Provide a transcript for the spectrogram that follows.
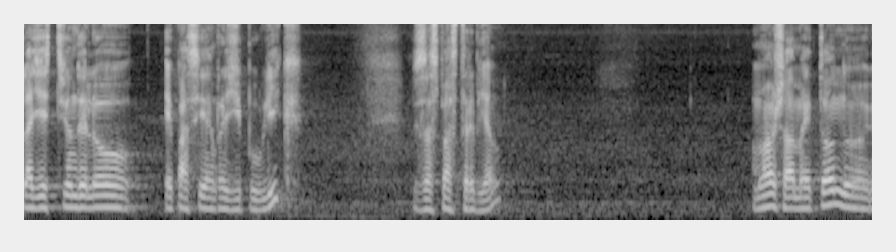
la gestion de l'eau est passée en régie publique. Ça se passe très bien. Moi, ça m'étonne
